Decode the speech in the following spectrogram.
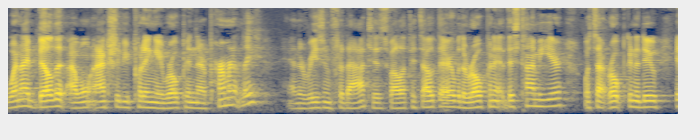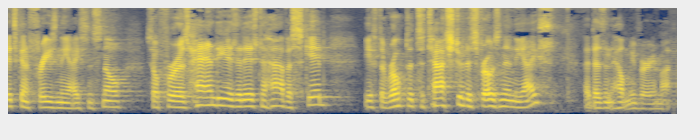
When I build it, I won't actually be putting a rope in there permanently. And the reason for that is, well, if it's out there with a rope in it this time of year, what's that rope gonna do? It's gonna freeze in the ice and snow. So for as handy as it is to have a skid, if the rope that's attached to it is frozen in the ice, that doesn't help me very much.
